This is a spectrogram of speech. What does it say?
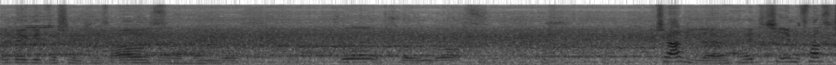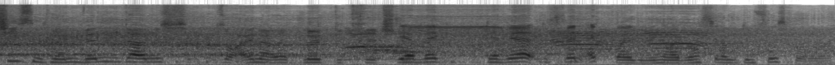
Und der geht wahrscheinlich jetzt aus. Fullendorf. Schade, da hätte ich eben fast schießen können, wenn da nicht so einer blöd gekretscht Der der wäre, das wäre ein Eckball gewesen, aber du hast ihn noch mit dem Fuß berührt.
